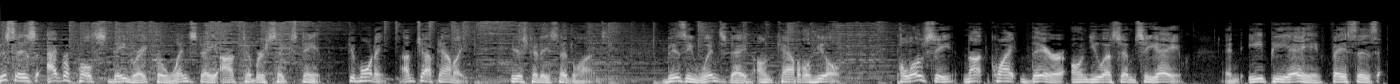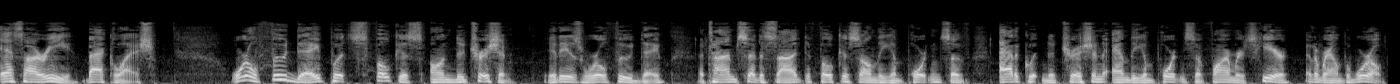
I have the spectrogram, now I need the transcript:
This is AgriPulse Daybreak for Wednesday, October 16th. Good morning. I'm Jeff Daly. Here's today's headlines. Busy Wednesday on Capitol Hill. Pelosi not quite there on USMCA. And EPA faces SRE backlash. World Food Day puts focus on nutrition. It is World Food Day, a time set aside to focus on the importance of adequate nutrition and the importance of farmers here and around the world.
